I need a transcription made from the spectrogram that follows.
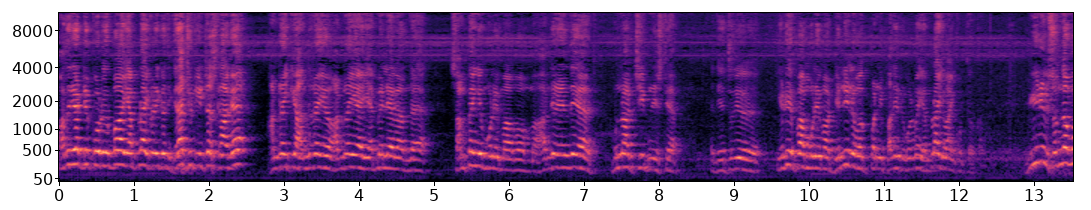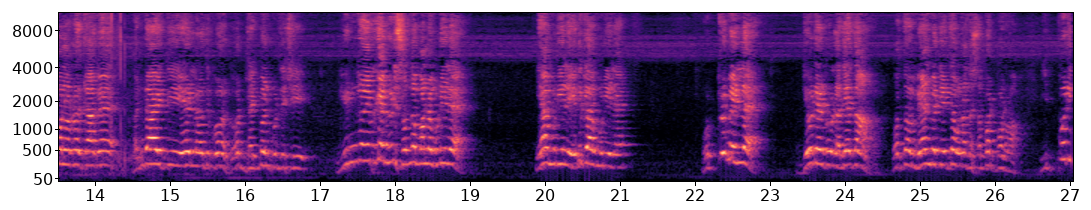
பதினெட்டு கோடி ரூபாய் எம்ப்ளாய் கிடைக்கிறது கிராஜுவேட் இன்ட்ரெஸ்ட்காக அன்றைக்கு அன்றைய அன்றைய எம்எல்ஏ அந்த சம்பங்கி மூலியமாகவும் அன்றைய முன்னாள் சீஃப் மினிஸ்டர் இது திரு எடியூரப்பா மூலியமாக டெல்லியில் ஒர்க் பண்ணி பதினெட்டு கோடி ரூபாய் எம்ப்ளாய் வாங்கி கொடுத்துருக்கோம் வீடு சொந்தம் பண்ணுறதுக்காக ரெண்டாயிரத்தி ஏழில் வந்து கோர்ட் ஜட்மெண்ட் கொடுத்துச்சு. இன்றைக்கு வீடு சொந்தம் பண்ண முடியல. ஏன் முடியல? எதுக்காக முடியல? ஒற்றுமை இல்லை. டிவிடெண்ட் ரூல் அதே தான் ஒருத்தன் மேல்பட்டி தான் உன்னை சப்போர்ட் பண்ணுறான் இப்படி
